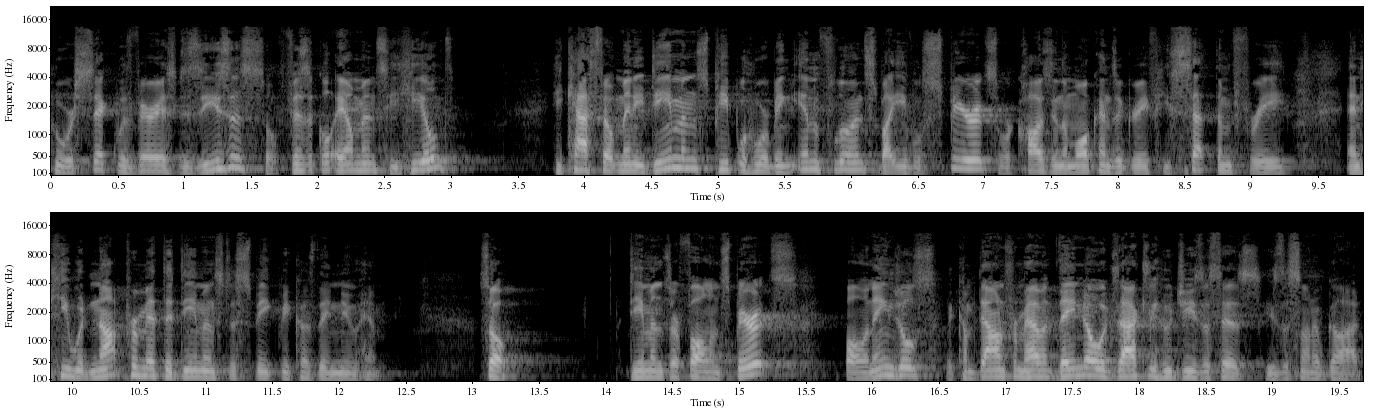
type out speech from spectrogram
who were sick with various diseases, so physical ailments, he healed. He cast out many demons, people who were being influenced by evil spirits, were causing them all kinds of grief. He set them free. And he would not permit the demons to speak because they knew him. So, demons are fallen spirits, fallen angels. They come down from heaven. They know exactly who Jesus is. He's the Son of God.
